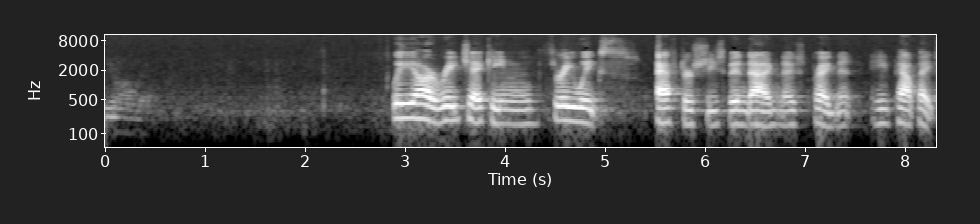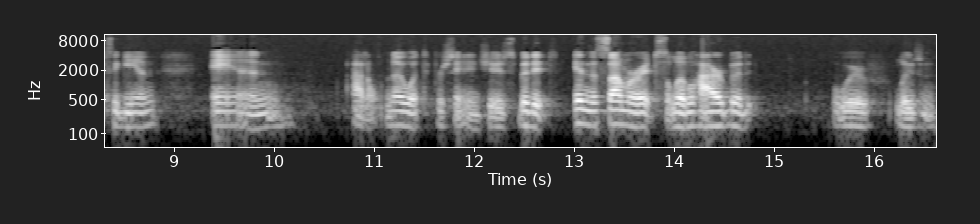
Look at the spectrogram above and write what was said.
Beyond that? We are rechecking three weeks after she's been diagnosed pregnant. He palpates again, and I don't know what the percentage is, but it in the summer it's a little higher, but we're losing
